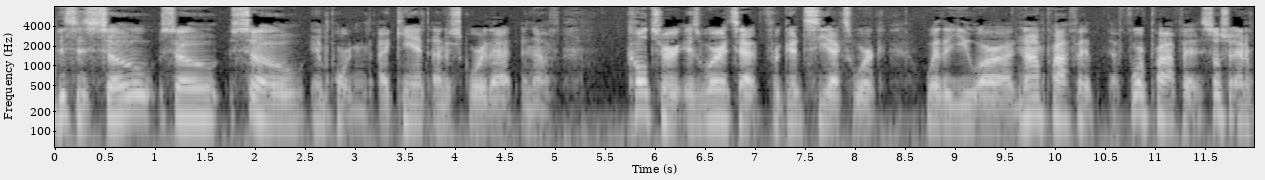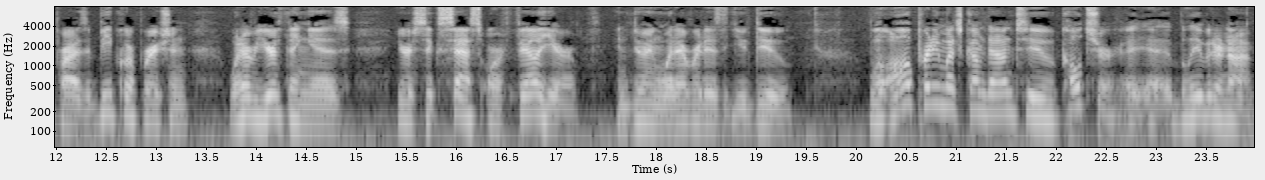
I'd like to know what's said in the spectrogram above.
This is so, so, so important. I can't underscore that enough. Culture is where it's at for good CX work, whether you are a nonprofit, a for profit, social enterprise, a B corporation, whatever your thing is, your success or failure in doing whatever it is that you do will all pretty much come down to culture, uh, uh, believe it or not.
